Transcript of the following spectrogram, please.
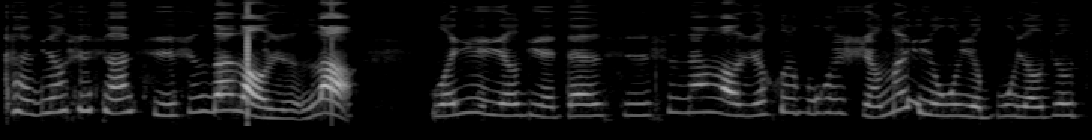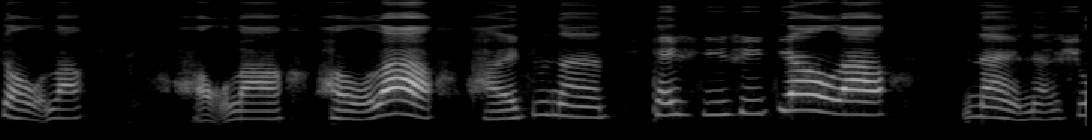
肯定是想起圣诞老人了。我也有点担心，圣诞老人会不会什么礼物也不留就走了？好啦，好啦，孩子们，该去睡觉啦。”奶奶说：“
